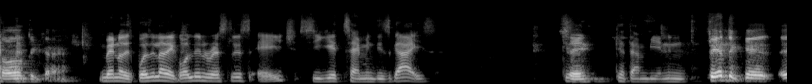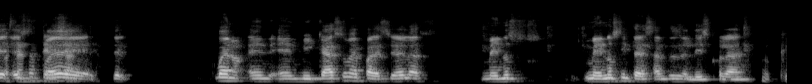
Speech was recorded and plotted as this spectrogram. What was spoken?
Todo te caga. Bueno, después de la de Golden Restless Age, sigue Time in Disguise. Que, Sí. que también. Fíjate que eh, esa fue de- bueno, en, en mi caso me pareció de las menos, menos interesantes del disco. La, Ok.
